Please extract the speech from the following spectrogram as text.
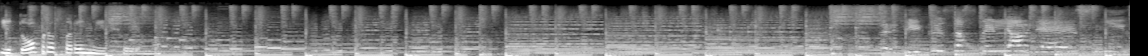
І добре перемішуємо. Ріки застеляє сніг,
